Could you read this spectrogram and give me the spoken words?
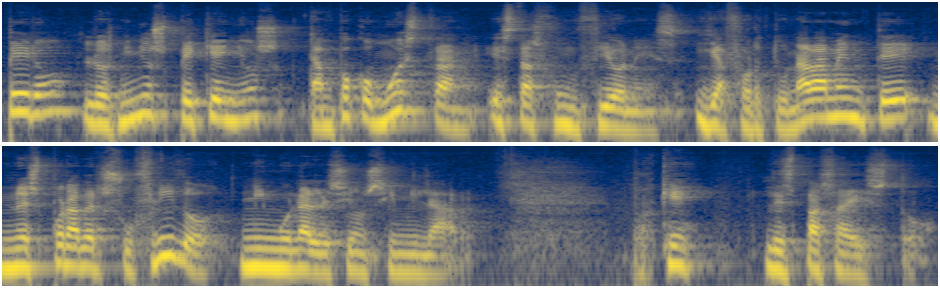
Pero los niños pequeños tampoco muestran estas funciones y afortunadamente no es por haber sufrido ninguna lesión similar. ¿Por qué les pasa esto?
